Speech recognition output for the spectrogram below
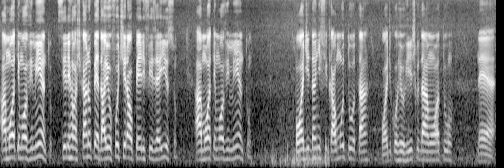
a moto em movimento, se ele enroscar no pedal e eu for tirar o pé e fizer isso, a moto em movimento pode danificar o motor, tá? Pode correr o risco da moto né,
